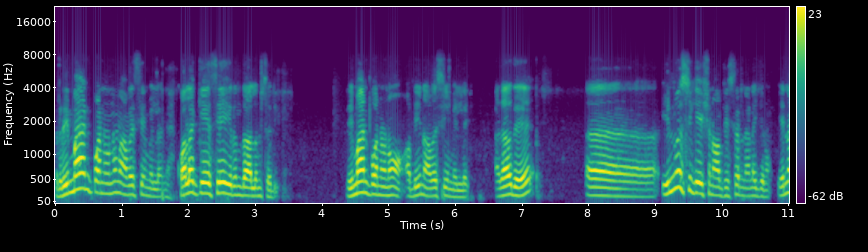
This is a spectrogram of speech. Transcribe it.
ரிமாண்ட் பண்ணணும்னு அவசியம் இல்லைங்க. கொலை கேஸே இருந்தாலும் சரி. ரிமாண்ட் பண்ணணும் அப்படின்னு அவசியம் இல்லை. அதாவது இன்வெஸ்டிகேஷன் ஆஃபீஸர் நினைக்கணும். என்ன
